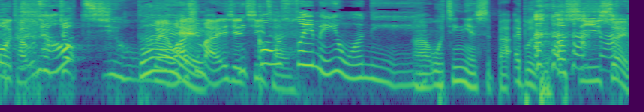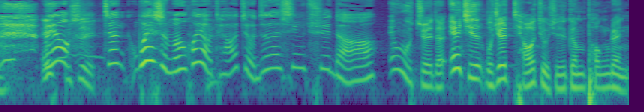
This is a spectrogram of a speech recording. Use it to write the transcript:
我有调过，就调就酒，对对我还去买了一些你够器材。衰没有啊你？啊、我今年十八，哎，不是二十一岁，哎没有不是，真为什么会有调酒这个兴趣的因为我觉得，因为其实我觉得调酒其实跟烹饪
